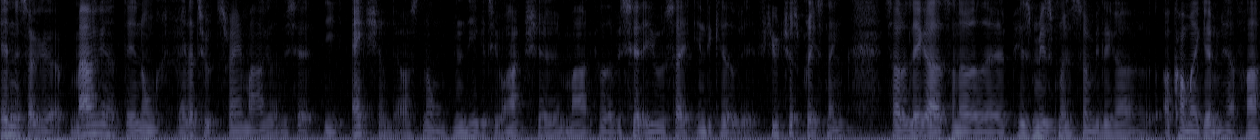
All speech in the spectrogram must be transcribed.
Endelig så kan jeg mærke, at det er nogle relativt svage markeder, vi ser i Asien. Der er også nogle negative aktiemarkeder, vi ser i USA, indikeret ved futuresprisningen. Så der ligger altså noget øh, pessimisme, som vi ligger og kommer igennem her fra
